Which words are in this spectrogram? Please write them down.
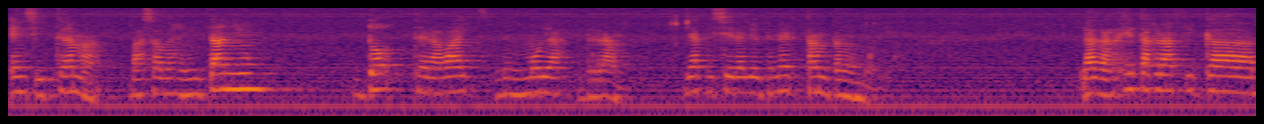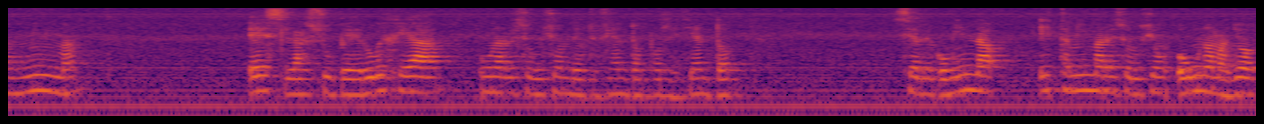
en sistemas basados en Titanium 2 terabytes de memoria RAM. Ya quisiera yo tener tanta memoria. La tarjeta gráfica mínima es la Super VGA una resolución de 800 x 600 se recomienda esta misma resolución o una mayor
